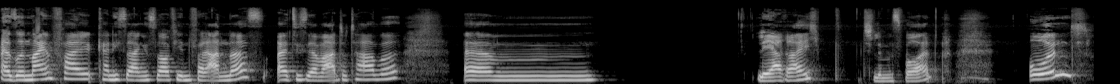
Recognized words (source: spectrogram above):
also in meinem Fall kann ich sagen, es war auf jeden Fall anders, als ich es erwartet habe. Ähm, lehrreich, schlimmes Wort. Und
